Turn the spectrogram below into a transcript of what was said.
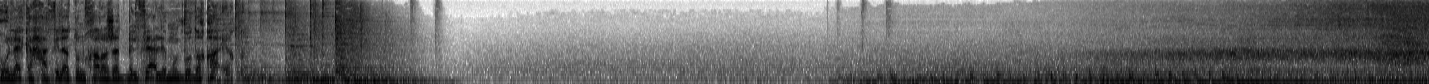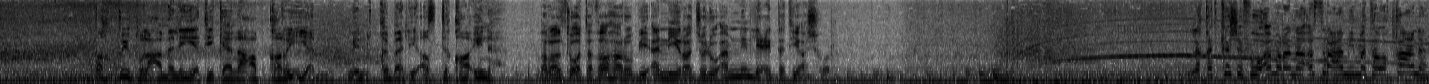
هناك حافلة خرجت بالفعل منذ دقائق. تخطيط العملية كان عبقريا من قبل أصدقائنا. ظللت أتظاهر بأني رجل أمن لعدة أشهر. لقد كشفوا أمرنا أسرع مما توقعنا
